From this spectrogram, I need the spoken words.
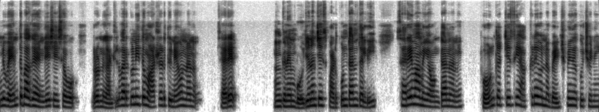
నువ్వెంత బాగా ఎంజాయ్ చేసావో రెండు గంటల వరకు నీతో మాట్లాడుతూనే ఉన్నాను. సరే ఇంక నేను భోజనం చేసి పడుకుంటాను తల్లి సరే మామయ్య ఉంటానని ఫోన్ కట్ చేసి అక్కడే ఉన్న బెంచ్ మీద కూర్చుని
